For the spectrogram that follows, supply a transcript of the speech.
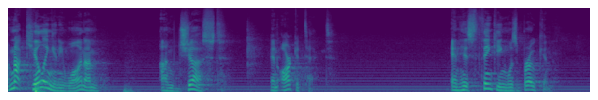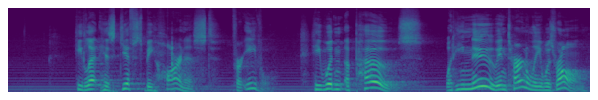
I'm not killing anyone. I'm, I'm just an architect. And his thinking was broken. He let his gifts be harnessed for evil. He wouldn't oppose what he knew internally was wrong.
